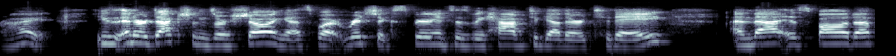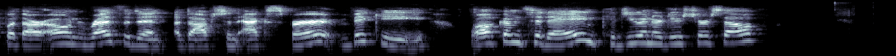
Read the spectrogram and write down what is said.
All right. These introductions are showing us what rich experiences we have together today. And that is followed up with our own resident adoption expert, Vickie. Welcome today. And Could you introduce yourself?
